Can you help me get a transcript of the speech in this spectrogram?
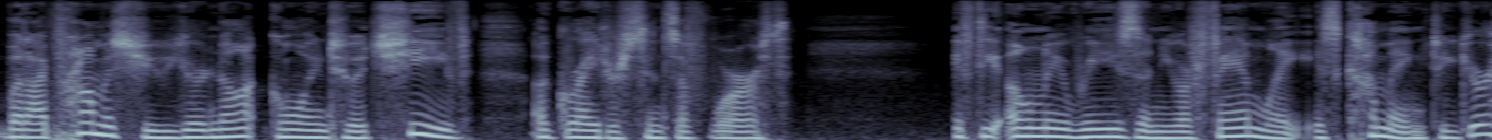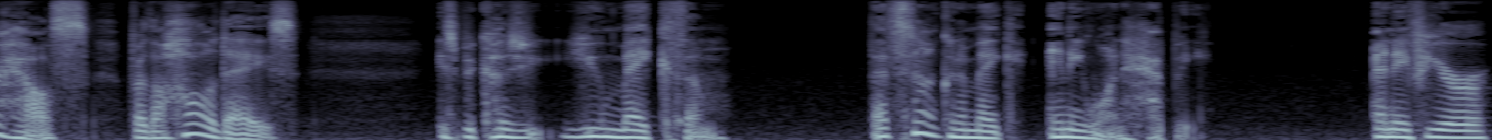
But I promise you, you're not going to achieve a greater sense of worth if the only reason your family is coming to your house for the holidays is because you make them that's not going to make anyone happy. And if you're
